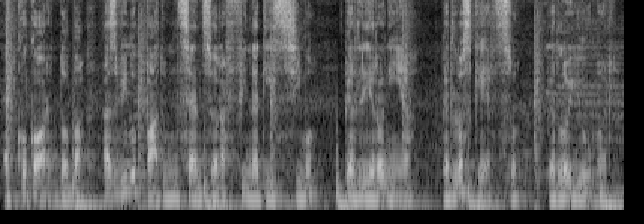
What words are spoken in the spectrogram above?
ecco Cordoba ha sviluppato un senso raffinatissimo per l'ironia, per lo scherzo, per lo humor.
